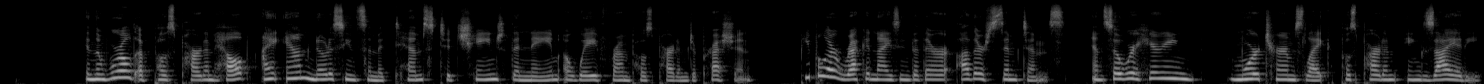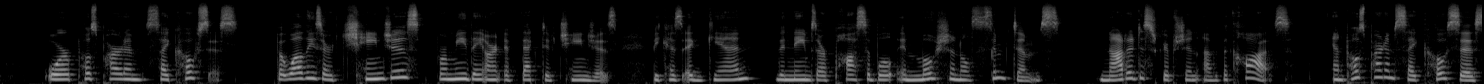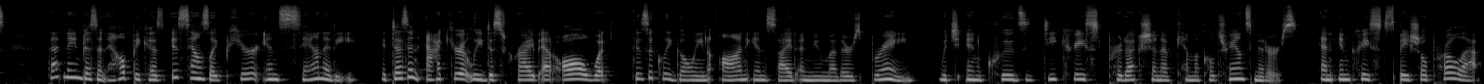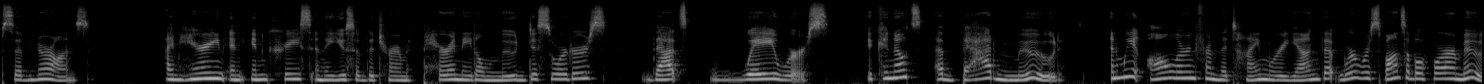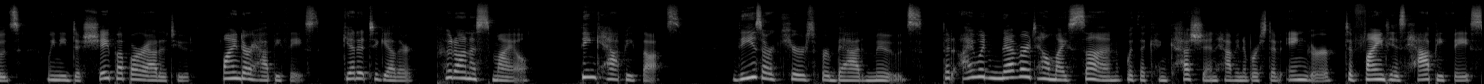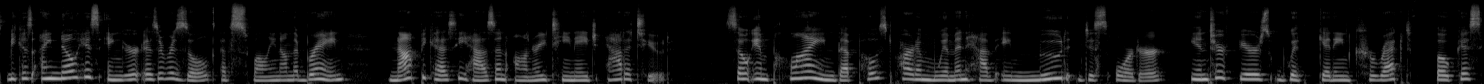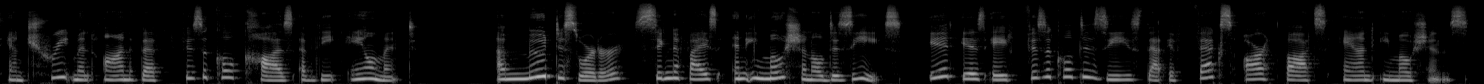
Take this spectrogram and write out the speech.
In the world of postpartum health, I am noticing some attempts to change the name away from postpartum depression. People are recognizing that there are other symptoms, and so we're hearing more terms like postpartum anxiety or postpartum psychosis. But while these are changes, for me, they aren't effective changes because, again, the names are possible emotional symptoms, not a description of the cause. And postpartum psychosis, that name doesn't help because it sounds like pure insanity. It doesn't accurately describe at all what's physically going on inside a new mother's brain, which includes decreased production of chemical transmitters and increased spatial prolapse of neurons. I'm hearing an increase in the use of the term perinatal mood disorders. That's way worse. It connotes a bad mood and we all learn from the time we're young that we're responsible for our moods. We need to shape up our attitude, find our happy face, get it together, put on a smile, think happy thoughts. These are cures for bad moods. But I would never tell my son with a concussion having a burst of anger to find his happy face because I know his anger is a result of swelling on the brain, not because he has an ornery teenage attitude. So, implying that postpartum women have a mood disorder interferes with getting correct focus and treatment on the physical cause of the ailment. A mood disorder signifies an emotional disease. It is a physical disease that affects our thoughts and emotions.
